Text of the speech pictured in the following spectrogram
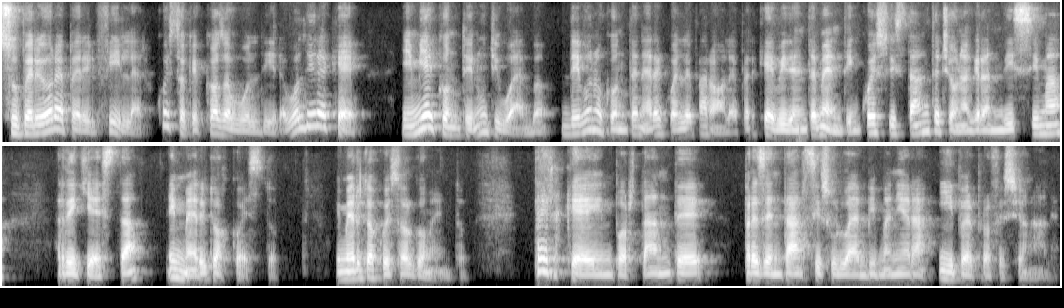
superiore per il filler. Questo che cosa vuol dire? Vuol dire che i miei contenuti web devono contenere quelle parole, perché evidentemente in questo istante c'è una grandissima richiesta in merito a questo, in merito a questo argomento. Perché è importante presentarsi sul web in maniera iperprofessionale?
